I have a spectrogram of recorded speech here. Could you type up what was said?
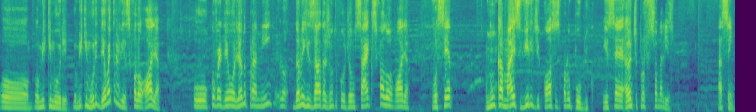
o, o Mickey Moody. O Mickey Moody deu uma entrevista, falou, olha, o Coverdale olhando para mim, dando risada junto com o John Sykes, falou, olha, você nunca mais vire de costas para o público. Isso é antiprofissionalismo. Assim,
